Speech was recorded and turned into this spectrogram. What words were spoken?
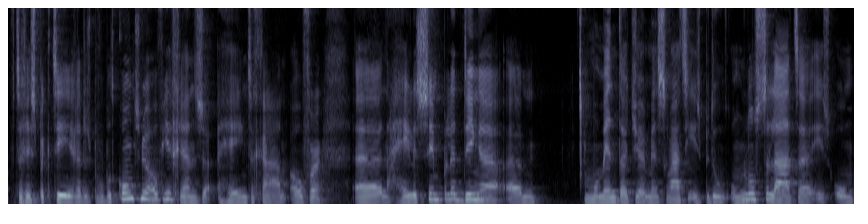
of te respecteren. Dus bijvoorbeeld continu over je grenzen heen te gaan. Over nou, hele simpele dingen. Um, het moment dat je menstruatie is bedoeld om los te laten, is om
